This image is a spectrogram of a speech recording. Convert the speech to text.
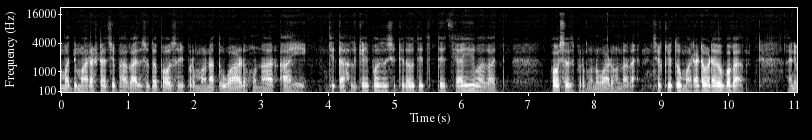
मध्य महाराष्ट्राच्या भागात सुद्धा पावसाच्या प्रमाणात वाढ होणार आहे. जिथं हलक्या पावसाची शक्यता होती तिथे त्याही भागात पावसाचं प्रमाण वाढ होणार आहे. शक्यतो मराठवाडा बघा. आणि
